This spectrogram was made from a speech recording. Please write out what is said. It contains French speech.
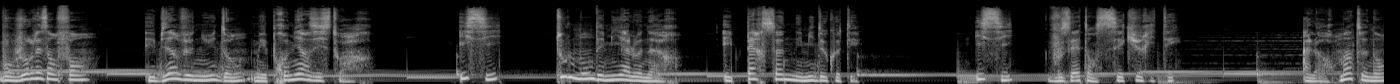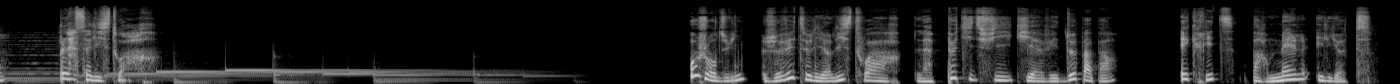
Bonjour les enfants et bienvenue dans mes premières histoires. Ici, tout le monde est mis à l'honneur et personne n'est mis de côté. Ici, vous êtes en sécurité. Alors maintenant, place à l'histoire. Aujourd'hui, je vais te lire l'histoire La petite fille qui avait deux papas, écrite par Mel Elliott.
